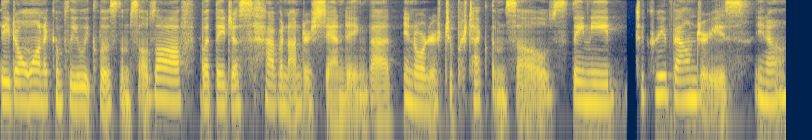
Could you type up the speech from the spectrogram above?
they don't want to completely close themselves off, but they just have an understanding that in order to protect themselves, they need to create boundaries, you know?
